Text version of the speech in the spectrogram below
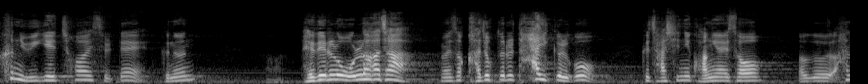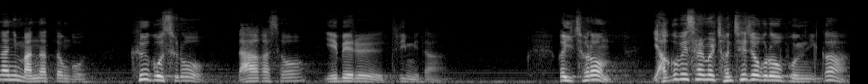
큰 위기에 처했을 때 그는 어, 베델로 올라가자 하면서 가족들을 다 이끌고 그 자신이 광야에서 어, 그 하나님 만났던 곳 그곳으로 나아가서 예배를 드립니다. 그러니까 이처럼 야곱의 삶을 전체적으로 보니까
